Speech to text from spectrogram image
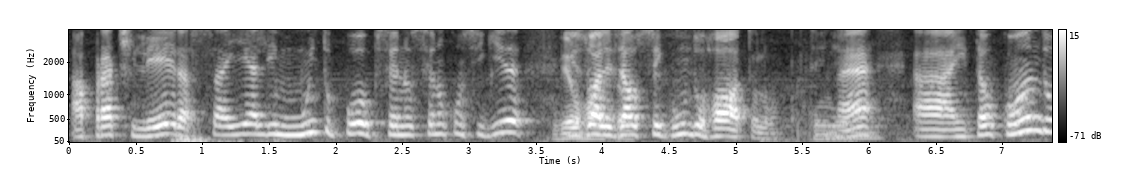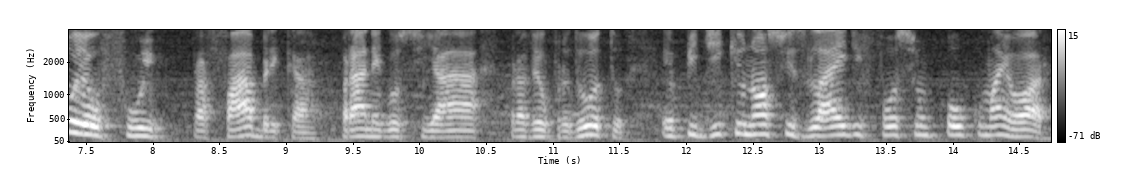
a prateleira saía ali muito pouco, você não, você não conseguia o visualizar o, rótulo. segundo rótulo. Entendi. Né? Ah, então, quando eu fui para a fábrica para negociar, para ver o produto, eu pedi que o nosso slide fosse um pouco maior,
